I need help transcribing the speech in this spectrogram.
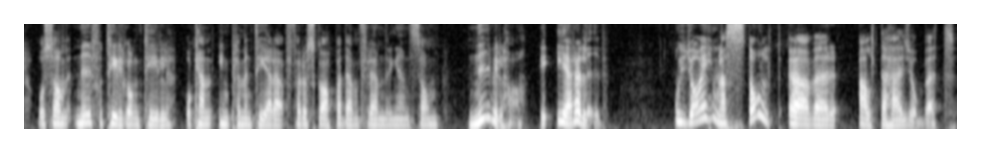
och som ni får tillgång till och kan implementera för att skapa den förändringen som ni vill ha i era liv. Och jag är himla stolt över allt det här jobbet.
